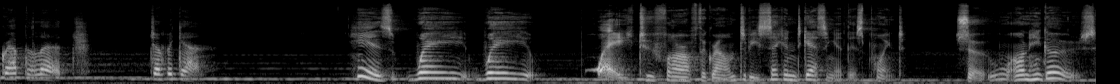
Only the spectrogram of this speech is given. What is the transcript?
Grab the ledge. Jump again. He is way, way, way too far off the ground to be second guessing at this point. So on he goes,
